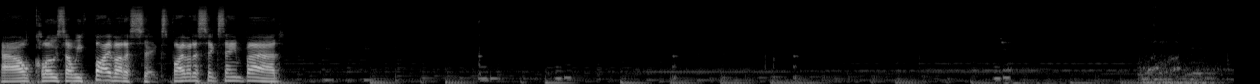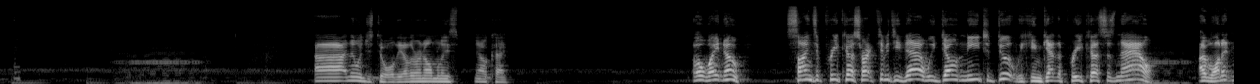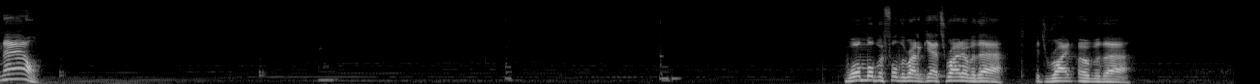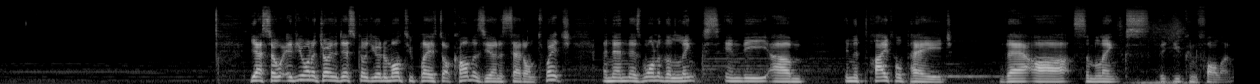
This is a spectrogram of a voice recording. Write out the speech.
How close are we? Five out of six. Five out of six ain't bad. Uh, and then we'll just do all the other anomalies. Okay. Oh, wait, no. Signs of precursor activity there. We don't need to do it. We can get the precursors now. I want it now. One more before the relic. Yeah, it's right over there. It's right over there. Yeah, so if you want to join the Discord, you go to montuplays.com, as Yana said on Twitch, and then there's one of the links in the um, in the title page, there are some links that you can follow.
